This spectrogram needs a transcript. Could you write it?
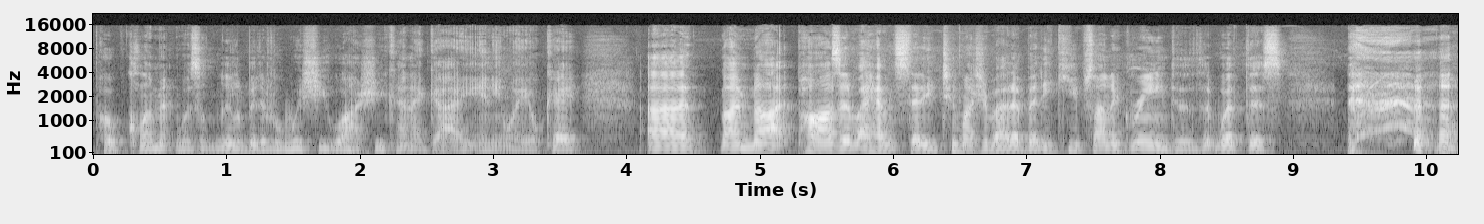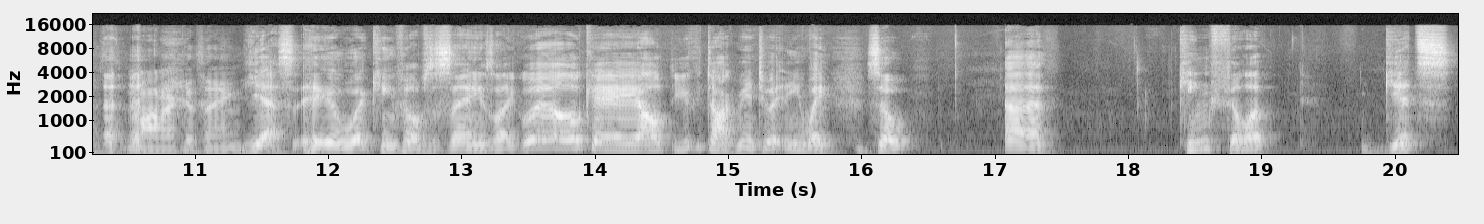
Pope Clement was a little bit of a wishy-washy kind of guy anyway, okay? Uh, I'm not positive. I haven't studied too much about it, but he keeps on agreeing to what this, monarch thing. yes, what King Phillips is saying is like, well, okay, I'll, you can talk me into it anyway. So, uh, King Philip gets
